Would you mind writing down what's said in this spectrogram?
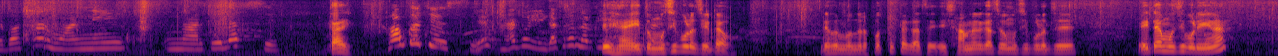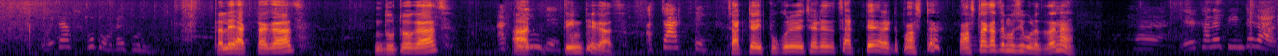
এবছর অনেক নারকেল আসছে। তাই? সব গাছে এসছে। হ্যাঁ গো এই গাছটা নারকেল এই হ্যাঁ এই তো মুচি পড়েছে এটাও। দেখুন বন্ধুরা প্রত্যেকটা গাছে এই সামনের গাছেও মুচি পড়েছে। এইটা মুচি পড়ি না? তাহলে একটা গাছ দুটো গাছ আর আর তিনটে। তিনটে গাছ। আর চারটে। চারটে ওই পুকুরের ওই সাইডে চারটে আর একটা পাঁচটা। পাঁচটা গাছে মুচি পড়েছে তাই না? হ্যাঁ এখানে তিনটে গাছ।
